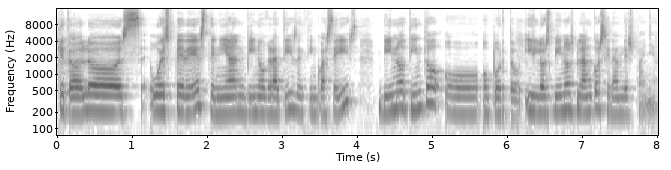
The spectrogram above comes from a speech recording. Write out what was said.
Que todos los huéspedes tenían vino gratis de 5 a 6, vino tinto o, o porto. Y los vinos blancos eran de España.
